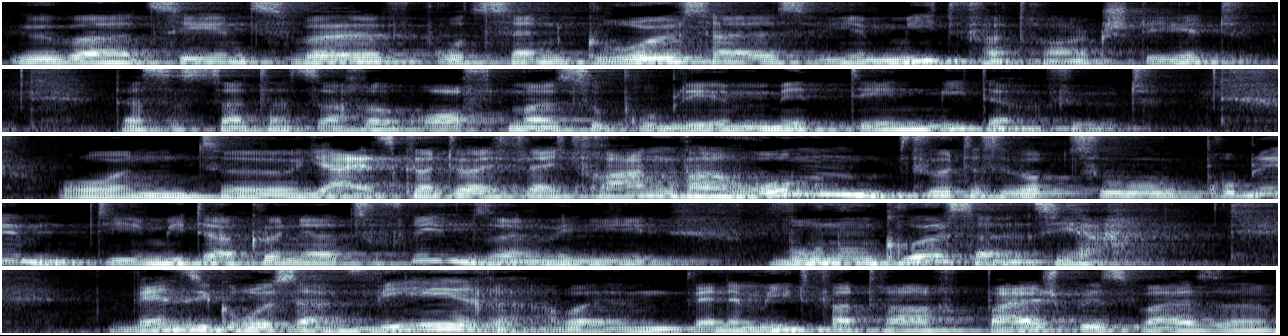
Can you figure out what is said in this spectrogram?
über 10, 12 Prozent größer ist, wie im Mietvertrag steht, dass es da Tatsache oftmals zu Problemen mit den Mietern führt. Und äh, ja, jetzt könnt ihr euch vielleicht fragen, warum führt das überhaupt zu Problemen? Die Mieter können ja zufrieden sein, wenn die Wohnung größer ist. Ja, wenn sie größer wäre, aber wenn im Mietvertrag beispielsweise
